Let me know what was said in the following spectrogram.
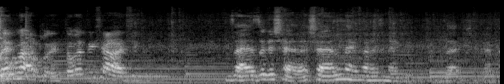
लय मारलोय तेव्हा ती शाळा शिकली. जायचं का शाळा शाळेला नाही म्हणायचं नाही शिकायला.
